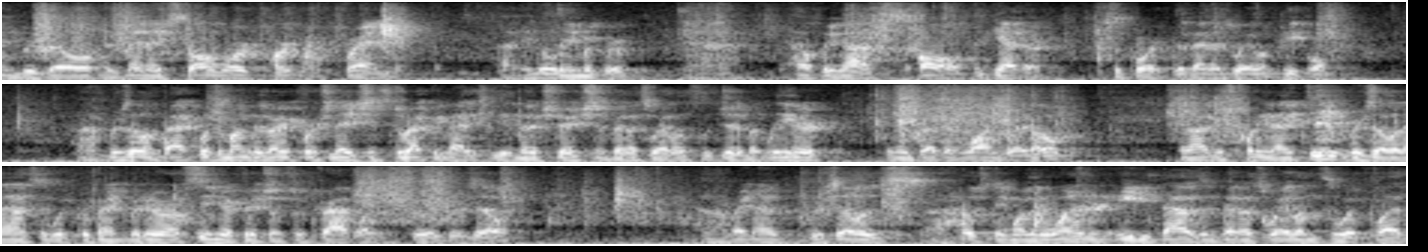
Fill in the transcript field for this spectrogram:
And Brazil has been a stalwart partner, friend uh, in the Lima Group, uh, helping us all together support the Venezuelan people. Uh, Brazil, in fact, was among the very first nations to recognize the administration of Venezuela's legitimate leader, President Juan Guaido. In August 2019, Brazil announced it would prevent Maduro senior officials from traveling through Brazil. Uh, right now, Brazil is uh, hosting more than 180,000 Venezuelans who have fled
